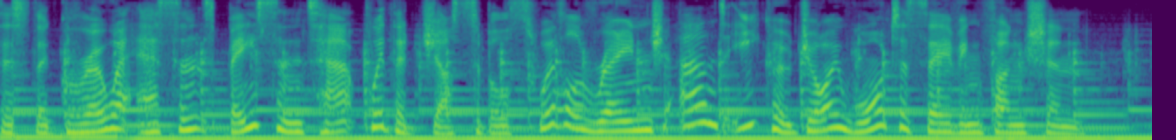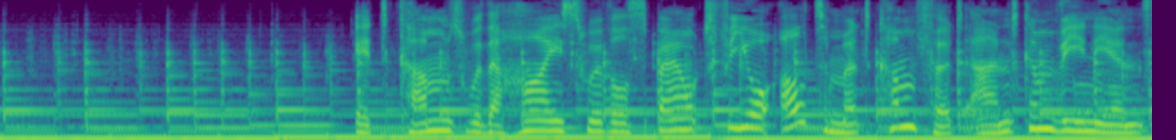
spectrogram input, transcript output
is the GROHE Essence Basin Tap with adjustable swivel range and EcoJoy water-saving function. It comes with a high swivel spout for your ultimate comfort and convenience.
